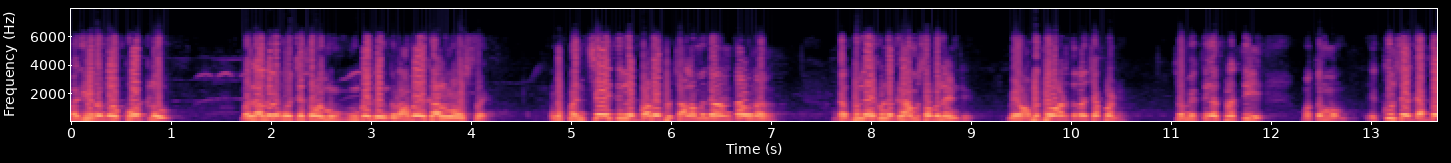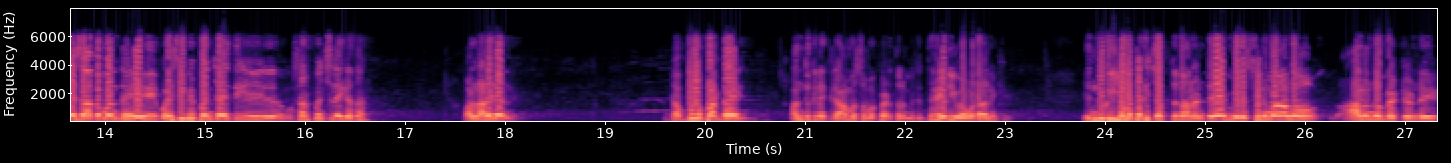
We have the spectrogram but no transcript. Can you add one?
పదిహేను వందల కోట్లు మళ్ళీ అదనంగా వచ్చేసాం ఇంకో ఇంకో రాబోయే కాలంలో వస్తాయి. అంటే పంచాయతీలను బలో చాలామంది అంటా ఉన్నారు. డబ్బులు లేకుండా గ్రామ సభలు ఏంటి మేము అబద్ధం ఆడుతున్నాం చెప్పండి. సంయుక్తంగా ప్రతి మొత్తం ఎక్కువ శాతం డెబ్బై శాతం మంది వైసీపీ పంచాయతీ సర్పంచ్లే కదా. వాళ్ళని అడగండి. డబ్బులు పడ్డాయి. అందుకనే గ్రామ సభ పెడతారు మీకు ధైర్యం ఇవ్వడానికి. ఎందుకు యువతకి చెప్తున్నానంటే మీరు సినిమాలో ఆనందం పెట్టండి.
